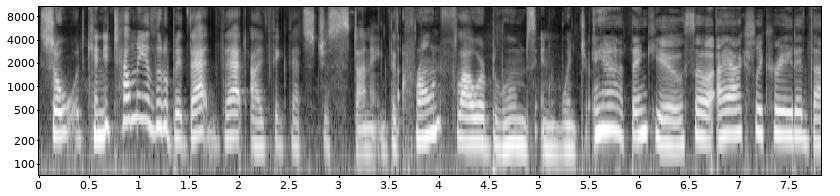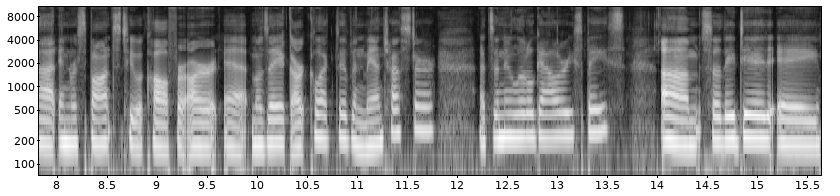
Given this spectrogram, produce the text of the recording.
So, can you tell me a little bit that that I think that's just stunning. The crone flower blooms in winter. Yeah, thank you. So I actually created that in response to a call for art at Mosaic Art Collective in Manchester. That's a new little gallery space. Um, so they did a,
